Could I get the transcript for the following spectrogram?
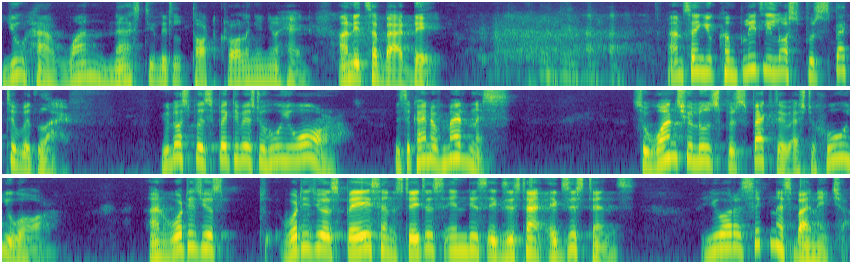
you have one nasty little thought crawling in your head and it's a bad day. I'm saying you completely lost perspective with life. You lost perspective as to who you are. It's a kind of madness. So once you lose perspective as to who you are and what is your what is your space and status in this existence, you are a sickness by nature.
